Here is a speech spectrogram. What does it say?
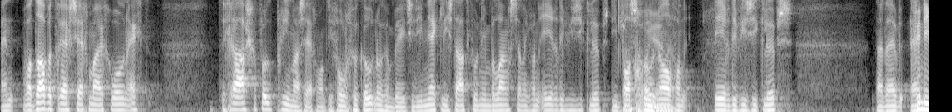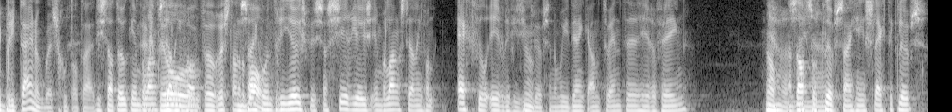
En wat dat betreft zeg maar gewoon echt de graafschap ook prima zeg. Want die volg ik ook nog een beetje. Die Nekli staat gewoon in belangstelling van eredivisieclubs. Die Bas goeie, Ronal ja. van eredivisieclubs. Nou, daar heb, Ik vind die Britijn ook best goed altijd. die staat ook in belangstelling heel van... veel rust aan Dat de zijn bal. gewoon drie jeugdspelers. Serieus in belangstelling van echt veel eredivisieclubs. En dan moet je denken aan Twente, Heerenveen. Ja, en dat soort eh, clubs zijn geen slechte clubs.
